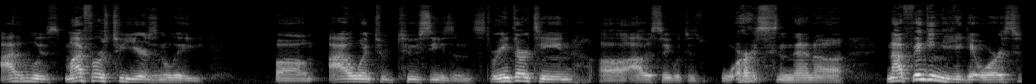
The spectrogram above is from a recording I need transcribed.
I was my first two years in the league. Um, I went through two seasons, three and thirteen, uh, obviously, which is worse, and then uh, not thinking it could get worse.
